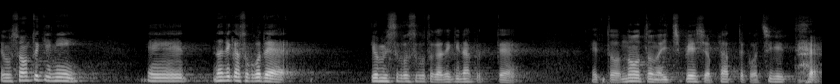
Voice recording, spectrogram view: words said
でもその時に、えー、何かそこで読み過ごすことができなくって、えっと、ノートの1ページをピャッとこうちぎって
